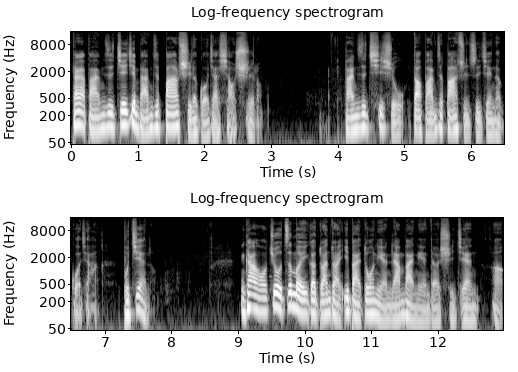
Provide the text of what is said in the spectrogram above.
大概百分之接近百分之八十的国家消失了，百分之七十五到百分之八十之间的国家不见了。你看哦，就这么一个短短一百多年、两百年的时间啊。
